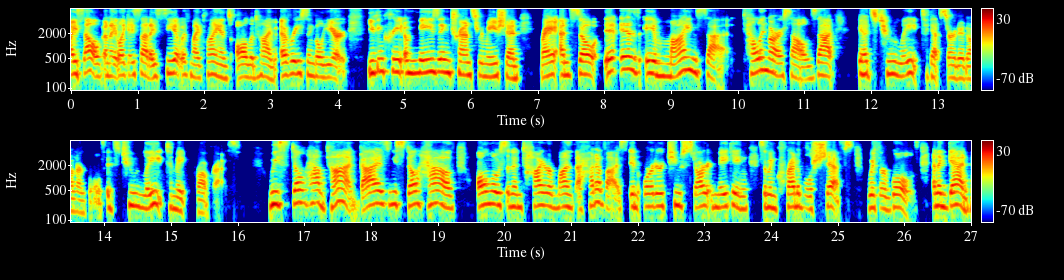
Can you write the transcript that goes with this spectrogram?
myself. And I, like I said, I see it with my clients all the time, every single year. You can create amazing transformation, right? And so it is a mindset telling ourselves that it's too late to get started on our goals. It's too late to make progress. We still have time, guys. We still have almost an entire month ahead of us in order to start making some incredible shifts with our goals. And again,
